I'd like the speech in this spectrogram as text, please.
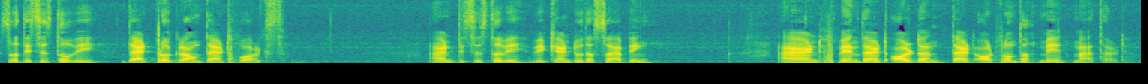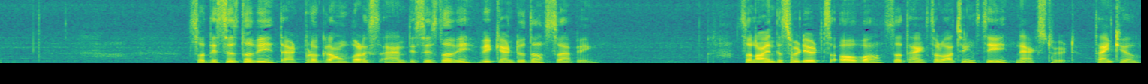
So this is the way that program that works and this is the way we can do the swapping. And when that all done that out from the main method so this is the way that program works and this is the way we can do the swapping. So now in this video it's over. So thanks for watching. See you next video. Thank you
